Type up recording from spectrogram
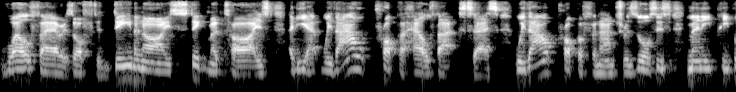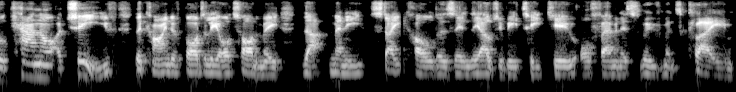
Welfare is often demonized, stigmatized, and yet without proper health access, without proper financial resources, many people cannot achieve the kind of bodily autonomy that many stakeholders in the LGBTQ or feminist movements claim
